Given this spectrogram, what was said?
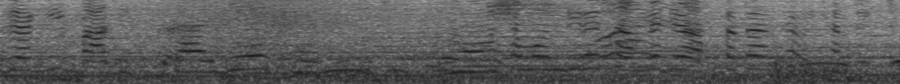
সোজা খুবই মনসা মন্দিরের সামনে যে রাস্তাটা আছে ওইখানটা একটু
